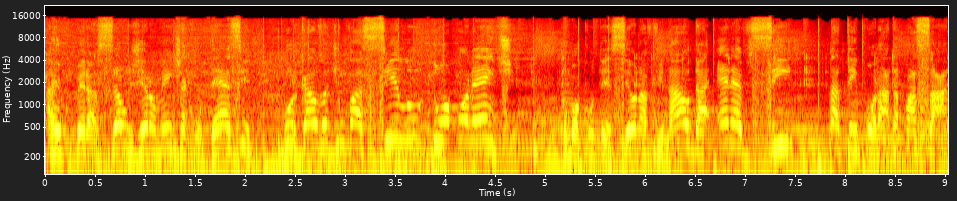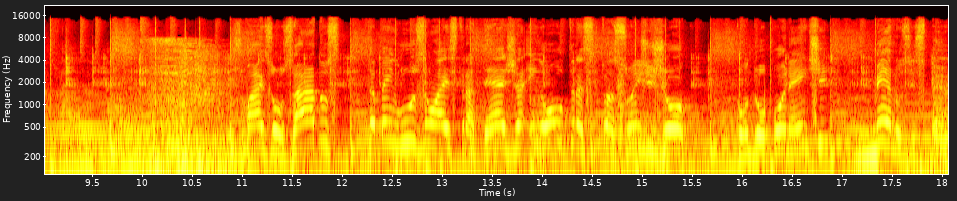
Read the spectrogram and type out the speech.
A recuperação geralmente acontece por causa de um vacilo do oponente, como aconteceu na final da NFC na temporada passada. Mais ousados também usam a estratégia em outras situações de jogo, quando o oponente menos espera.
